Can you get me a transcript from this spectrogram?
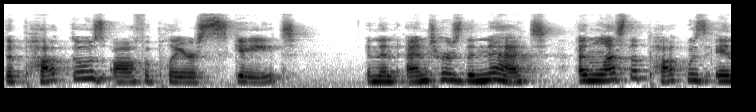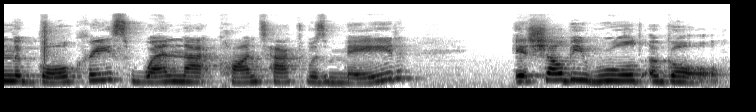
the puck goes off a player's skate and then enters the net, unless the puck was in the goal crease when that contact was made, it shall be ruled a goal.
